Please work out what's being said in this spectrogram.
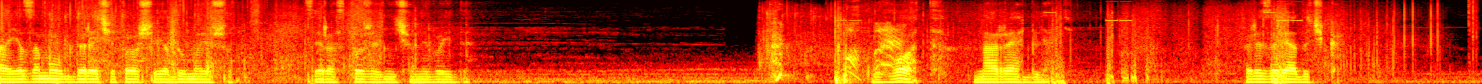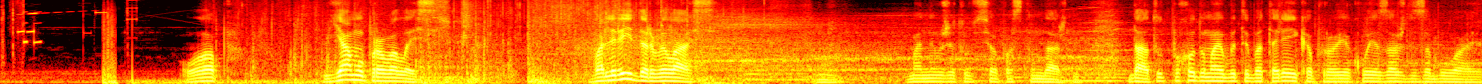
Да, я замовк, до речі, того, що я думаю, що цей раз теж нічого не вийде. Вот. Наре, блядь. Перезарядочка. Оп. В яму провались. Вальрідер вилазь. У мене вже тут все по стандартну. Да, тут походу має бути батарейка, про яку я завжди забуваю.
